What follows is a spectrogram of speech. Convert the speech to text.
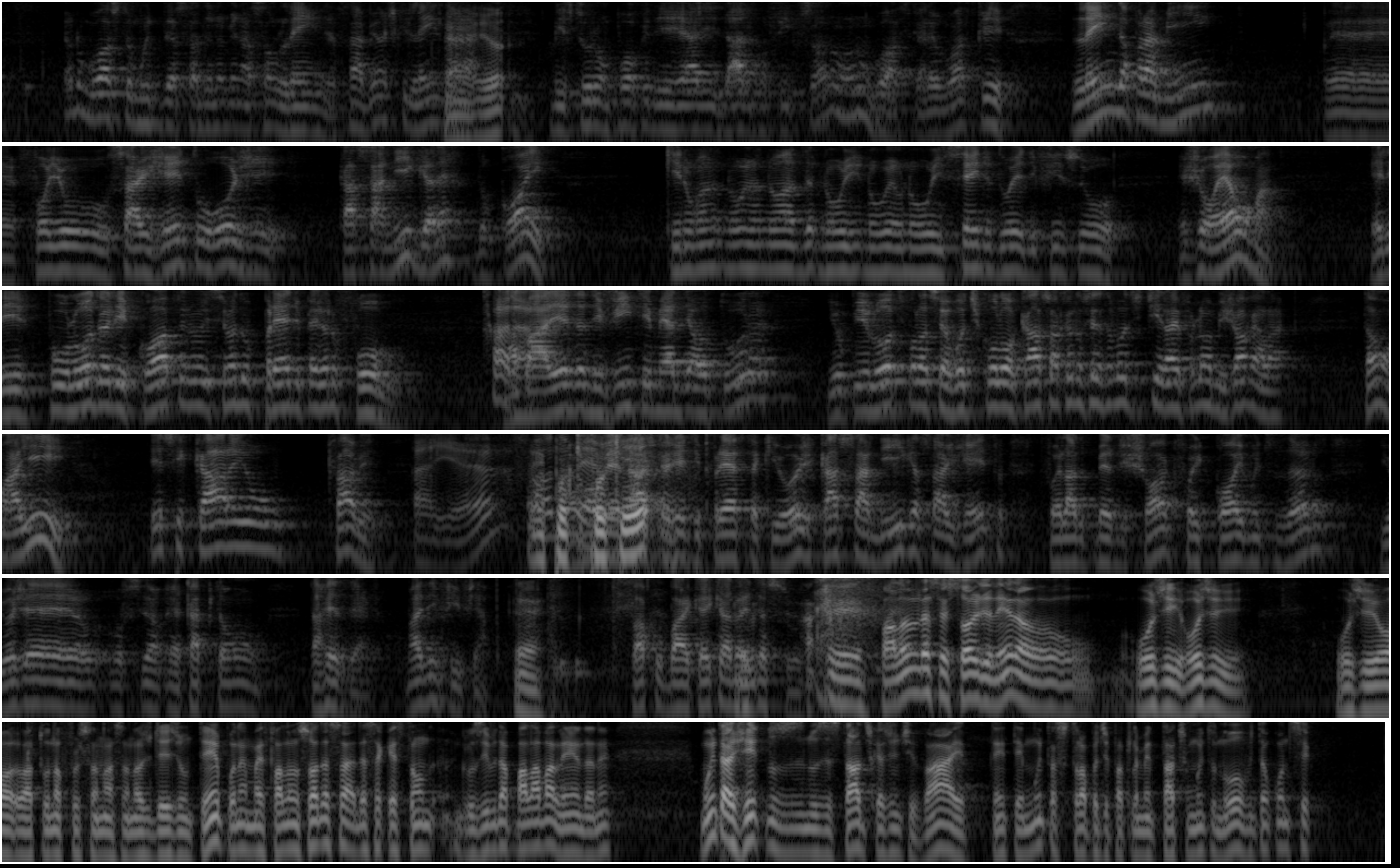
Eu não gosto muito dessa denominação lenda, sabe? Eu acho que lenda é, eu... mistura um pouco de realidade com ficção. Eu não, eu não gosto, cara. Eu gosto que lenda, para mim, é, foi o sargento hoje Caçaniga, né? Do COI, que no, no, no, no, no incêndio do edifício Joelma, ele pulou do helicóptero em cima do prédio pegando fogo. Caraca. Uma parede de 20 metros de altura. E o piloto falou assim: Eu vou te colocar, só que eu não sei se eu vou te tirar. Ele falou: Não, me joga lá. Então, aí, esse cara, eu. Sabe? Aí é, é foda é porque, porque... Que a gente presta aqui hoje. Caçaniga, sargento, foi lá do primeiro de choque, foi COI muitos anos. E hoje é, oficial, é capitão da reserva. Mas enfim, Fiapo. É. Toca o barco aí que a noite é sua. É, falando dessa história de lenda, hoje, hoje, hoje eu atuo na Força Nacional desde um tempo, né? Mas falando só dessa, dessa questão, inclusive da palavra lenda, né? Muita gente nos, nos estados que a gente vai, tem, tem muitas tropas de patrulhamento tático muito novo, então quando você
